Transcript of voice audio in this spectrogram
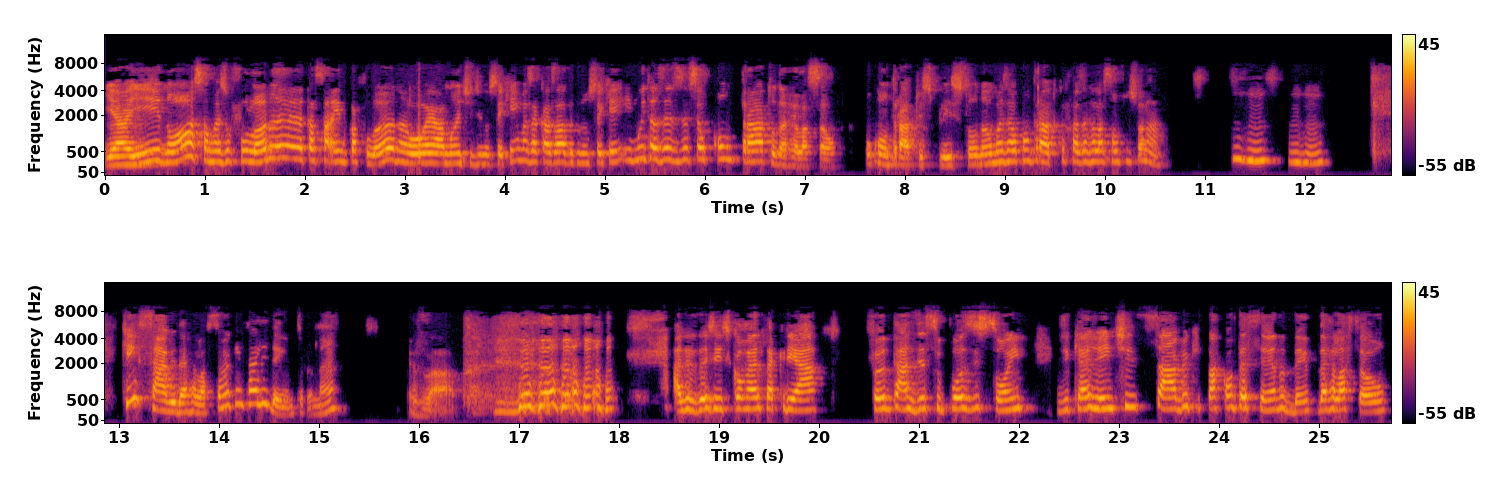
E aí, nossa, mas o fulano é, tá saindo com a fulana, ou é amante de não sei quem, mas é casado com não sei quem, e muitas vezes esse é o contrato da relação. O contrato explícito ou não, mas é o contrato que faz a relação funcionar. Uhum, uhum. Quem sabe da relação é quem tá ali dentro, né? Exato. Às vezes a gente começa a criar fantasias, suposições de que a gente sabe o que está acontecendo dentro da relação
